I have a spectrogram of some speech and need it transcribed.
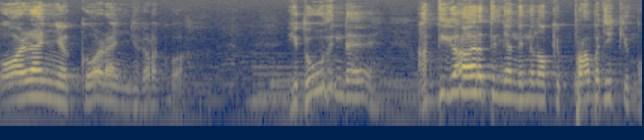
കുഴഞ്ഞ് കുഴഞ്ഞ് കിടക്കുക ഈ ദൂതിന്റെ അധികാരത്തിൽ ഞാൻ നിന്നെ നോക്കി പ്രവചിക്കുന്നു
